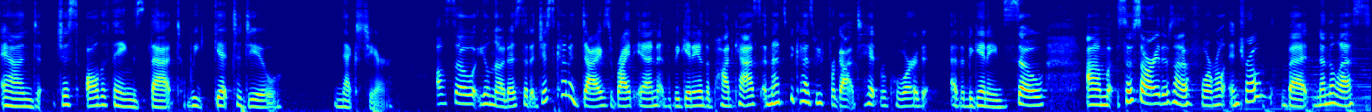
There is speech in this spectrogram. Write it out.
and just all the things that we get to do next year. Also, you'll notice that it just kind of dives right in at the beginning of the podcast, and that's because we forgot to hit record at the beginning. So, um, so sorry there's not a formal intro, but nonetheless,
